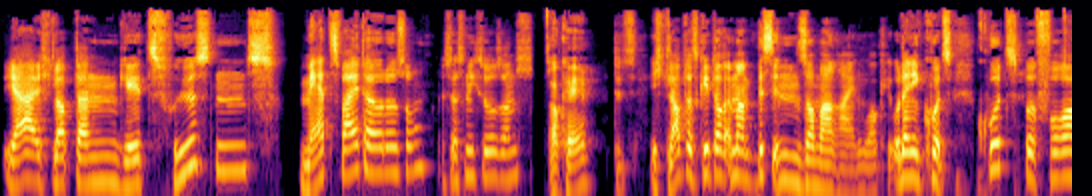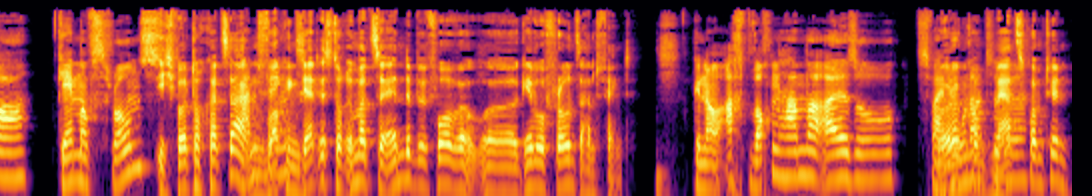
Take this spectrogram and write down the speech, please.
Ja, ich glaube, dann geht's frühestens März weiter oder so. Ist das nicht so sonst? Okay. Ich glaube, das geht doch immer bis in den Sommer rein, Walking. Oder nee, kurz. Kurz bevor Game of Thrones. Ich wollte doch gerade sagen, Anfängt. Walking Dead ist doch immer zu Ende, bevor äh, Game of Thrones anfängt. Genau, acht Wochen haben wir also. Zwei Oder Monate. kommt März kommt hin.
